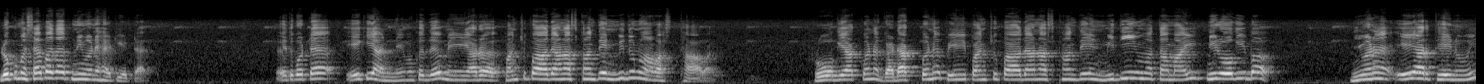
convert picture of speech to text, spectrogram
ලොකුම සැපතත් නිවන හැටියටයි. එතකොට ඒ කියන්නේ මොකද මේ අර පංච උපාදානස්කන්ධයෙන් මිදුණු අවස්ථාවයි. රෝගයක් වන, ගඩක් වන මේ පංච උපාදානස්කන්ධයෙන් මිදීම තමයි නිරෝගී බව. නිවන ඒ අර්ථේනුයි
